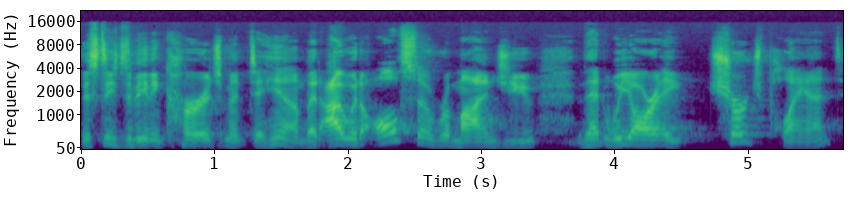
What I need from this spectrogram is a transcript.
This needs to be an encouragement to him. But I would also remind you that we are a church plant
